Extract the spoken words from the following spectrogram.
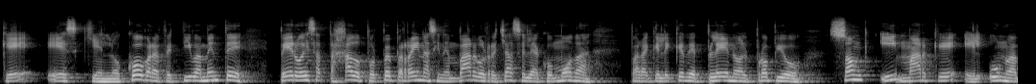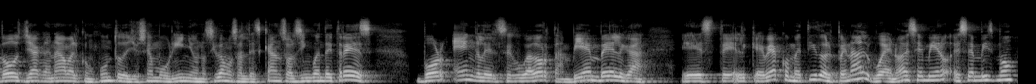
que es quien lo cobra efectivamente, pero es atajado por Pepe Reina. Sin embargo, el rechazo le acomoda para que le quede pleno al propio Song y marque el 1 a 2. Ya ganaba el conjunto de José Mourinho. Nos íbamos al descanso al 53. Borg Engel, ese jugador también belga, este, el que había cometido el penal, bueno, ese, ese mismo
